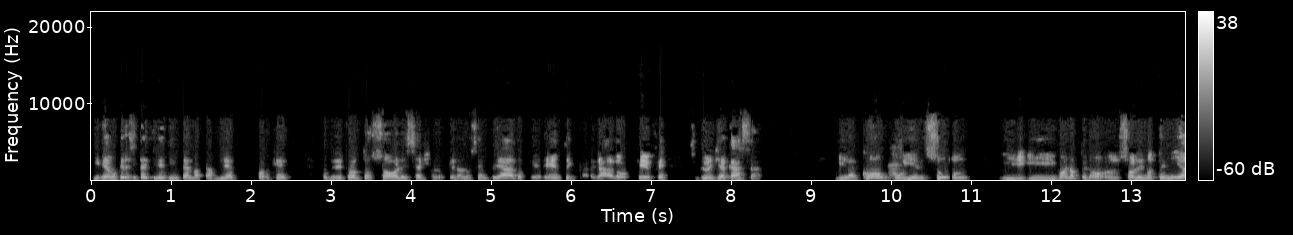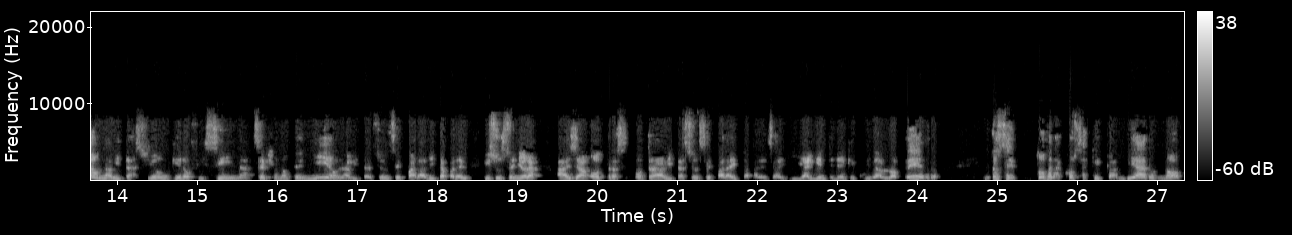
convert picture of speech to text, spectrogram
y veamos qué necesita el cliente interno también. ¿Por qué? Porque de pronto Sole, Sergio, lo que eran los empleados, gerente, encargado, jefe, se tuvieron que ir a casa. Y la compu y el Zoom y, bueno, pero Sole no tenía una habitación que era oficina, Sergio no tenía una habitación separadita para él y su señora allá otras, otra habitación separadita para ella y alguien tenía que cuidarlo a Pedro. Entonces, todas las cosas que cambiaron, ¿no?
